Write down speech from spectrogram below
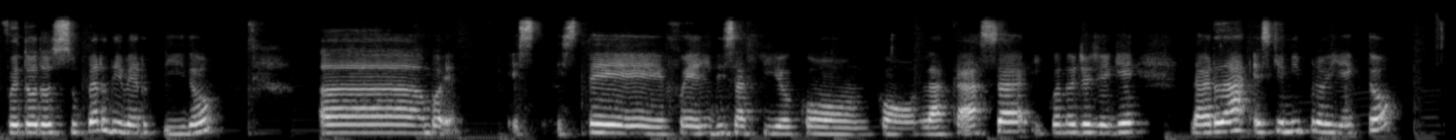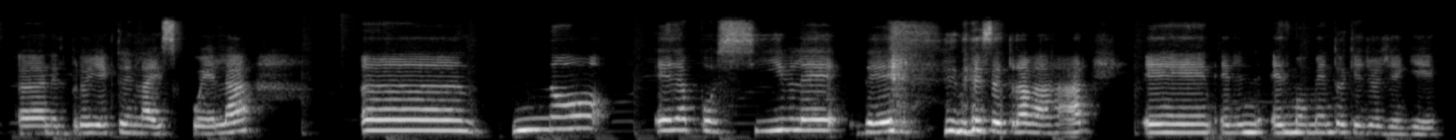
fue todo súper divertido. Ah, bueno, este fue el desafío con, con, la casa y cuando yo llegué, la verdad es que mi proyecto, ah, en el proyecto en la escuela, ah, no era posible de, de trabajar en, en el momento que yo llegué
